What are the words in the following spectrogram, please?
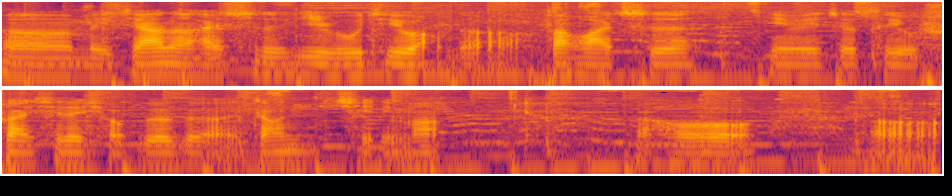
呃，美嘉呢还是一如既往的犯花痴，因为这次有帅气的小哥哥张起灵嘛。然后，呃，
